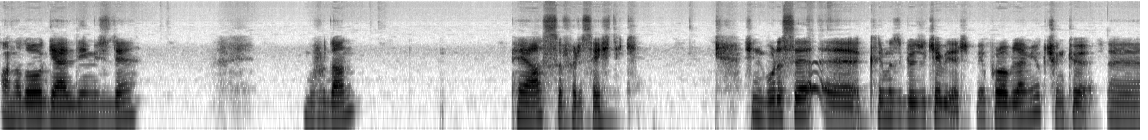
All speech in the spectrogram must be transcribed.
analoğa geldiğimizde Buradan PA0'ı seçtik. Şimdi burası e, kırmızı gözükebilir. Bir problem yok çünkü e,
